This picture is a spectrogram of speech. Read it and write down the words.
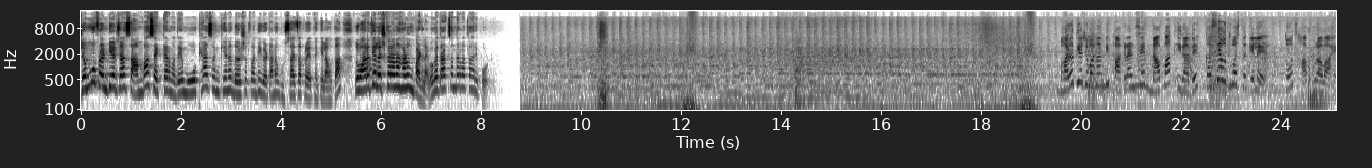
जम्मू फ्रंटियरच्या सांबा सेक्टरमध्ये मोठ्या संख्येनं दहशतवादी गटानं घुसायचा प्रयत्न केला होता जो भारतीय लष्करानं हाणून पाडलाय. बघा त्याच संदर्भातला हा रिपोर्ट भारतीय जवानांनी पाकड्यांचे नापाक इरादे कसे उद्ध्वस्त केले तोच हा पुरावा आहे.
